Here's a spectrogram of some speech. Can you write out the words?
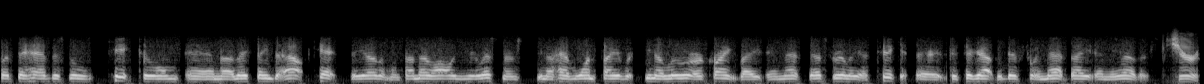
but they have this little kick to them, and uh, they seem to outcatch the other ones. I know all your listeners, you know, have one favorite, you know, lure or crankbait, and that that's really a ticket there to figure out the difference between that bait and the others. Sure.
